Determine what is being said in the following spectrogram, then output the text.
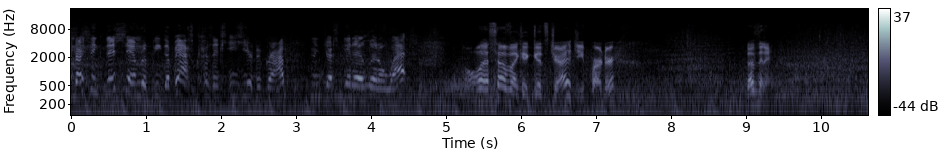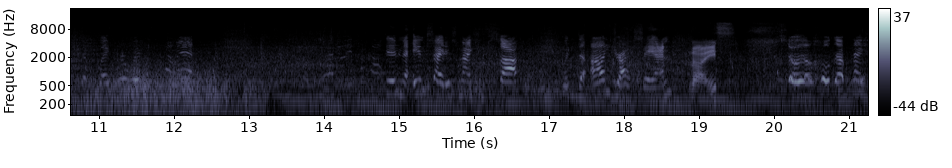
And I think this sand would be the best because it's easier to grab and just get it a little wet. Well, that sounds like a good strategy, partner. Doesn't it? Wait for wind to come in. Then the inside is nice and soft with the undry sand. Nice. So it'll hold up nice,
